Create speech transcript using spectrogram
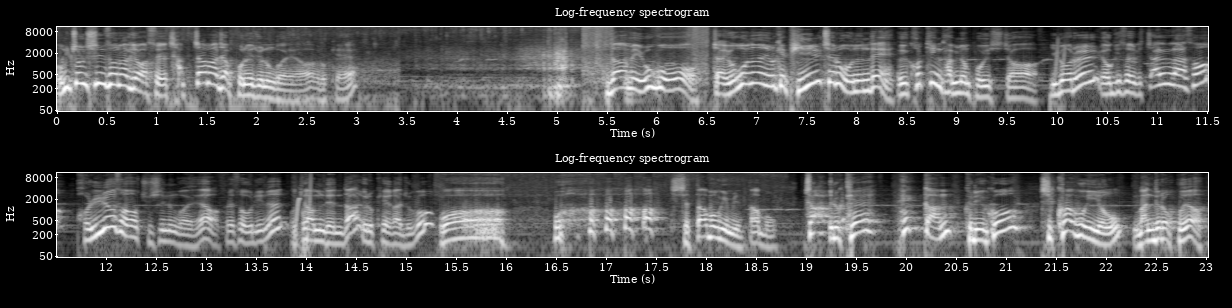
엄청 신선하게 왔어요. 잡자마자 보내주는 거예요. 이렇게. 그 다음에 요거 자 요거는 이렇게 비닐채로 오는데 여기 커팅 단면 보이시죠 이거를 여기서 이렇게 잘라서 벌려서 주시는 거예요 그래서 우리는 어떻게 하면 된다 이렇게 해가지고 와, 와 진짜 따봉입니다 따봉 자 이렇게 횟감 그리고 직화구이용 만들었고요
